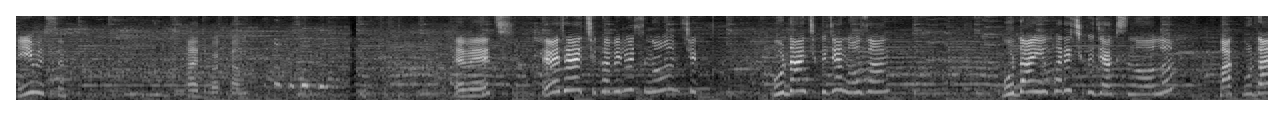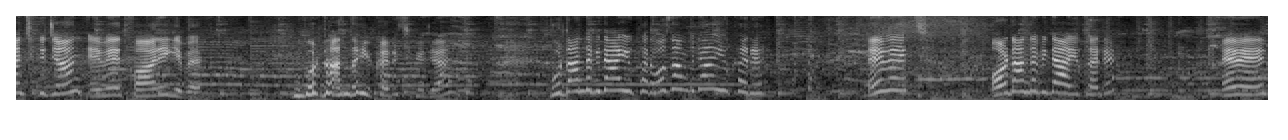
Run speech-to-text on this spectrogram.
İyi misin? Hadi bakalım. Evet. Evet evet çıkabilirsin oğlum çık. Buradan çıkacaksın Ozan. Buradan yukarı çıkacaksın oğlum. Bak buradan çıkacaksın. Evet fare gibi. Buradan da yukarı çıkacaksın. Buradan da bir daha yukarı. Ozan bir daha yukarı. Evet. Oradan da bir daha yukarı. Evet.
